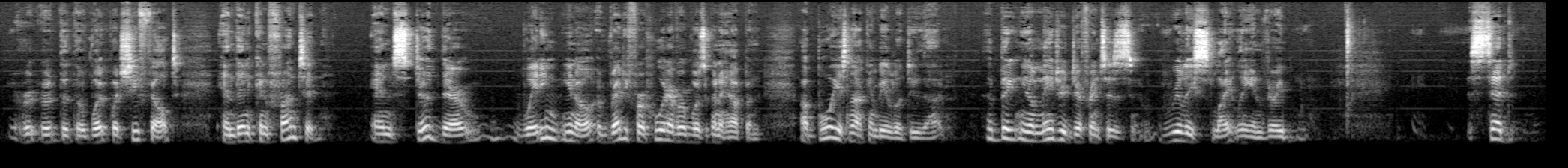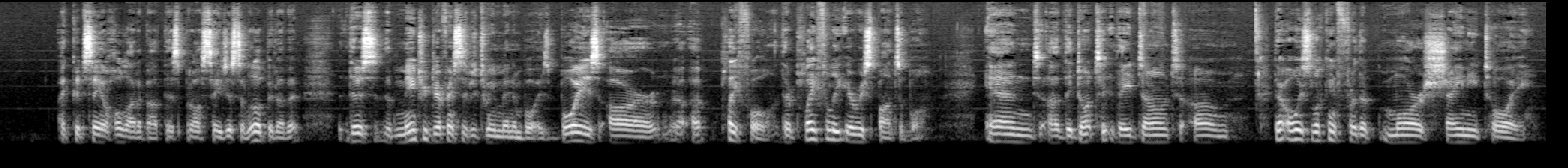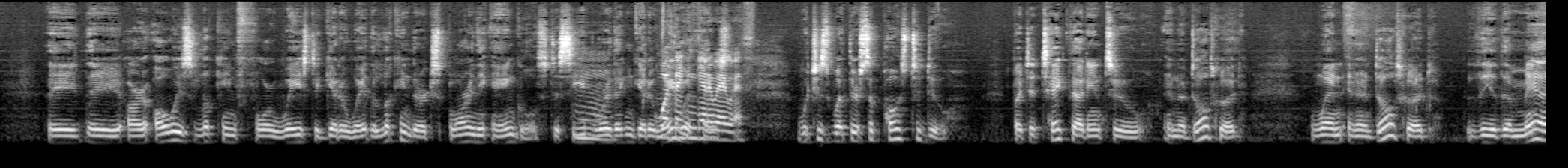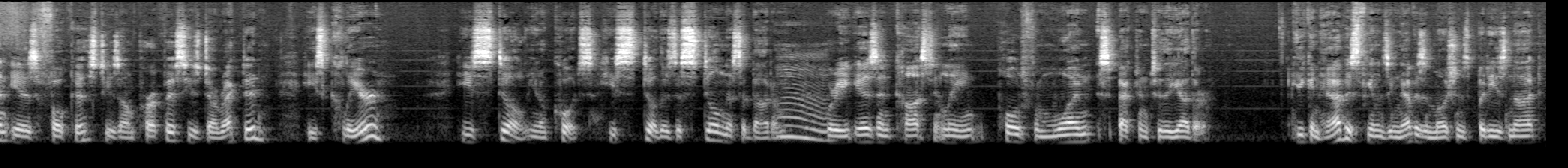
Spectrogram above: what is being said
her the, the, what, what she felt, and then confronted and stood there waiting, you know, ready for whatever was going to happen. A boy is not going to be able to do that. The big, you know, major difference is really slightly and very said. I could say a whole lot about this, but I'll say just a little bit of it. There's the major differences between men and boys. Boys are uh, playful; they're playfully irresponsible, and uh, they don't. They don't. Um, they're always looking for the more shiny toy they they are always looking for ways to get away. They're looking. They're exploring the angles to see mm. where they can get away. What they can get things, away with, which is what they're supposed to do. But to take that into an adulthood, when in adulthood the the man is focused, he's on purpose, he's directed, he's clear, he's still, you know, quotes, he's still, there's a stillness about him mm. where he isn't constantly pulled from one spectrum to the other he can have his feelings, he can have his emotions, but he's not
